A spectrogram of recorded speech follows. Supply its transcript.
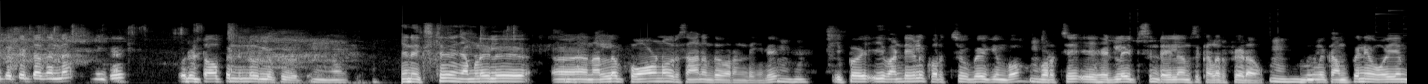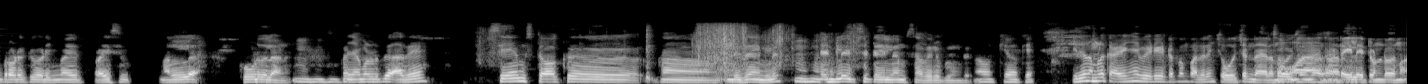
ഇതൊക്കെ ഇട്ടാൽ തന്നെ നിങ്ങൾക്ക് ഒരു ടോപ്പ് എൻഡിന്റെ ഒരു ലുക്ക് കിട്ടും. നെക്സ്റ്റ് നമ്മളിൽ നല്ല പോണ ഒരു സാധനം എന്താ പറഞ്ഞിട്ടുണ്ടെങ്കിൽ ഇപ്പൊ ഈ വണ്ടികൾ കുറച്ച് ഉപയോഗിക്കുമ്പോൾ. കുറച്ച് ഈ ഹെഡ്ലൈറ്റ്സും ടൈൽ ലാംപ്സ് കളർ ഫീഡ് ആവും നിങ്ങൾ കമ്പനി ഒ എം പ്രോഡക്റ്റ് മേടിക്കുമ്പോൾ പ്രൈസ് നല്ല കൂടുതലാണ്. അപ്പൊ നമ്മളടുത്ത് അതേ സെയിം സ്റ്റോക്ക് ഡിസൈനിൽ. ഹെഡ്ലൈറ്റ്സ് ടൈൽ ലാംപ്സ് അവൈലബിൾ ഉണ്ട്. Okay okay. ഇത് നമ്മൾ കഴിഞ്ഞ വീഡിയോ ഇട്ടപ്പം പലരും ചോദിച്ചിട്ടുണ്ടായിരുന്നു. ചോദിച്ചിട്ടുണ്ടായിരുന്നു. ടൈലൈറ്റ് ഉണ്ടോ എന്ന്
